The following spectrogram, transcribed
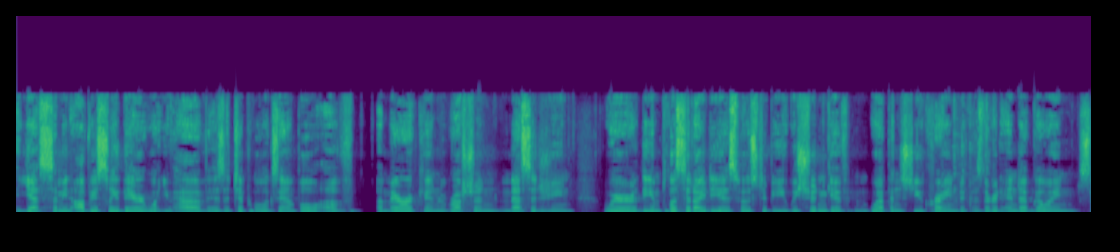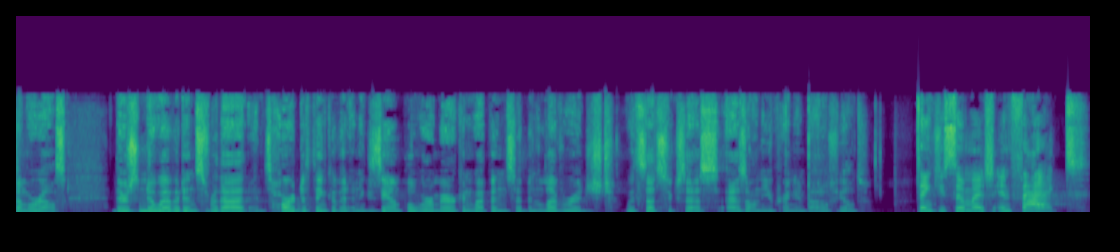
yes, I mean, obviously there, what you have is a typical example of American Russian messaging where the implicit idea is supposed to be we shouldn't give weapons to Ukraine because they're going to end up going somewhere else. There's no evidence for that. It's hard to think of an example where American weapons have been leveraged with such success as on the Ukrainian battlefield. Thank you so much. In fact,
